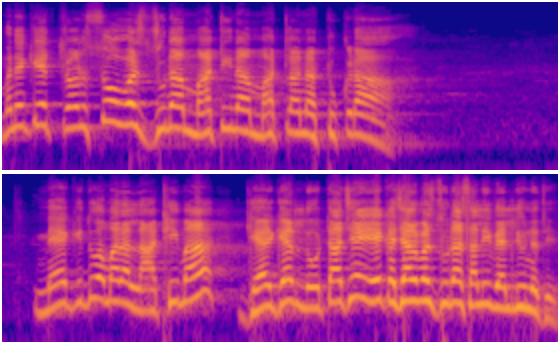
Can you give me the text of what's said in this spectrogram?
મને કે ત્રણસો વર્ષ જૂના માટીના માટલાના ટુકડા મેં કીધું અમારા લાઠીમાં ઘેર ઘેર લોટા છે એક હજાર વર્ષ જૂના સાલી વેલ્યુ નથી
